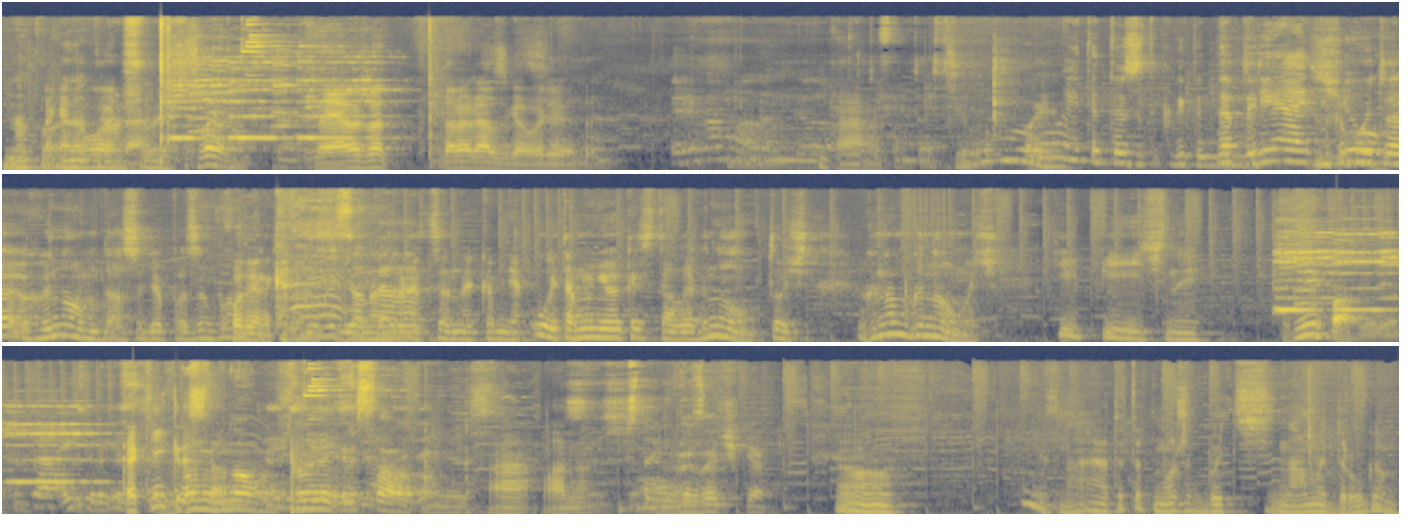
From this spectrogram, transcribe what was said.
нап- Так вот, да? напрашивается. Да я уже второй раз говорю это. А, Ой, Ой, это тоже какой-то Ну, добрячок. какой-то гном, да, судя по зубам. Сидел на драгоценных камнях. Ой, там у него кристаллы. Гном, точно. Гном Гномыч. Типичный. Нипа. Какие кристаллы? гном. Что у меня кристаллы там есть? А, ладно. В рюкзачке. О, не знаю, вот этот может быть нам и другом.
